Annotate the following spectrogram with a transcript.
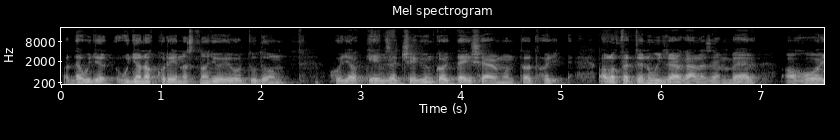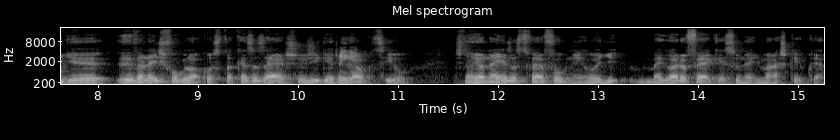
de ugyan, ugyanakkor én azt nagyon jól tudom, hogy a képzettségünk, ahogy te is elmondtad, hogy alapvetően úgy reagál az ember, ahogy ő vele is foglalkoztak. Ez az első zsigeri Igen. reakció. És nagyon nehéz azt felfogni, hogy meg arra felkészülni, hogy másképp kell.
